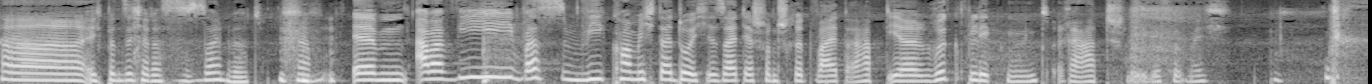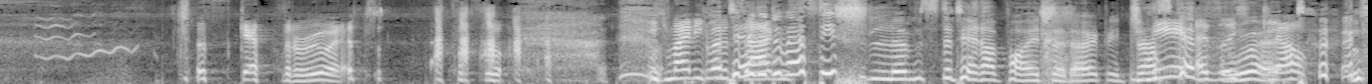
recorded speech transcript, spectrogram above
Ah, ich bin sicher, dass es so sein wird. Ja. ähm, aber wie, was, wie komme ich da durch? Ihr seid ja schon einen Schritt weiter. Habt ihr rückblickend Ratschläge für mich? Just get through it. So. Ich meine, ich würde sagen, du wärst die schlimmste Therapeutin irgendwie. Just nee, also ich glaube,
